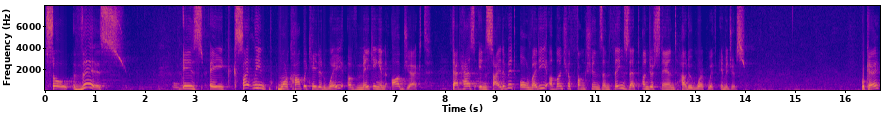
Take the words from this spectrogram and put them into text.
So this is a slightly more complicated way of making an object that has inside of it already a bunch of functions and things that understand how to work with images. Okay,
